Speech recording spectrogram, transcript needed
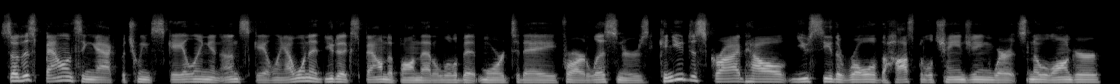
So, this balancing act between scaling and unscaling, I wanted you to expound upon that a little bit more today for our listeners. Can you describe how you see the role of the hospital changing, where it's no longer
